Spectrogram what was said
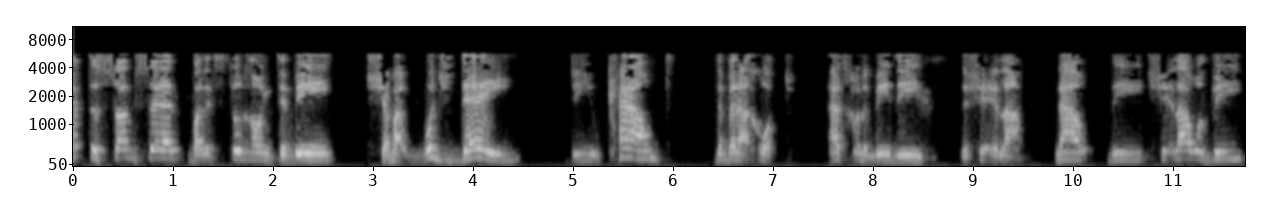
after sunset, but it's still going to be Shabbat? Which day do you count the berachot? That's going to be the, the she'elah. Now, the she'elah will be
